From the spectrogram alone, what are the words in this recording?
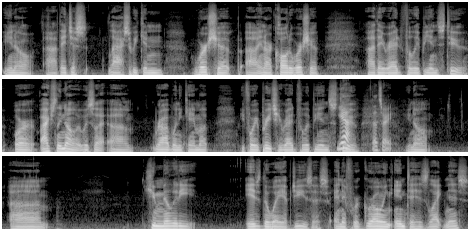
You know, uh, they just last week in worship uh, in our call to worship, uh, they read Philippians two, or actually no, it was uh, um, Rob when he came up before he preached, he read Philippians Yeah, two. that's right. You know, um, humility is the way of Jesus, and if we're growing into His likeness,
